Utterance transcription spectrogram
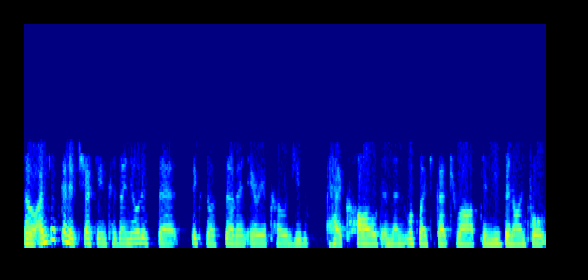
So I'm just going to check in because I noticed that 607 area code you had called and then it looked like you got dropped and you've been on for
